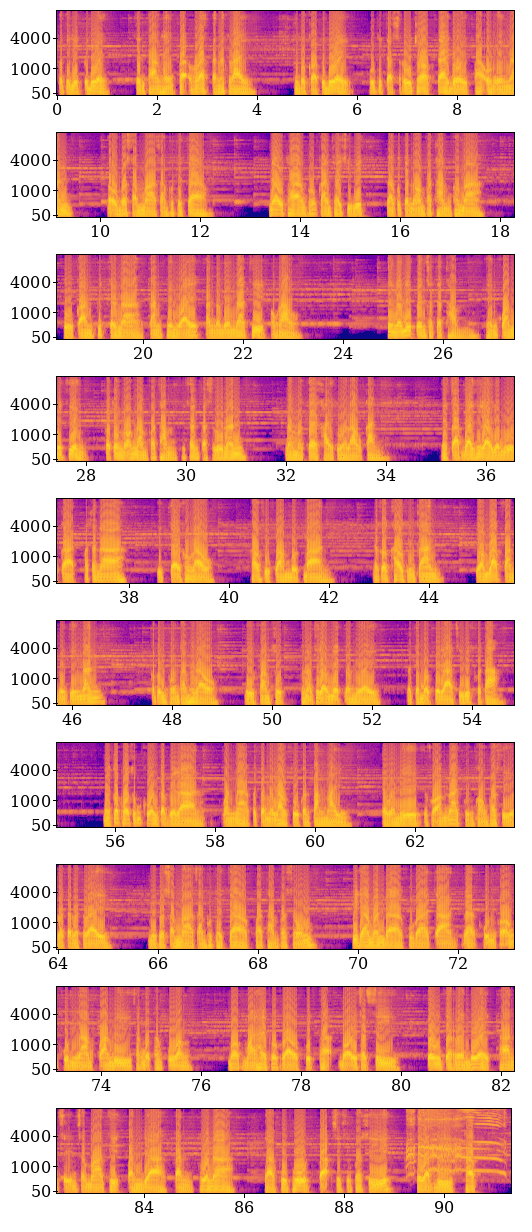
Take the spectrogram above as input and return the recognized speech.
ก็จะยึดไปด้วย ส้นทางแห่งพระรัตนตรัยที่ประกอบไปด้วยผู้ที่ตัดสรู้ชอบได้โดยพระองค์เองนั้น พระองค์พระสัมมาสัมพุทธเจ้า แนวทางของการใช้ชีวิต เราก็จะน้อมพระธรรมเข้ามา สู่การพิจารณาการเคลื่อนไหวการดำเนินหน้าที่ของเราสิ่งเหล่านี้เป็นสัจธรรมเห็นความไม่เที่ยงก็ต้องน้อมนำพระธรรมที่ท่านตรัสรู้นั้น นำมาแก้ไขตัวเรากันในตราบใดที่เรายังมีโอกาสพัฒนาจิตใจของเรา เข้าสู่ความเบิกบาน แล้วก็เข้าถึงการยอมรับความเป็นจริงนั้น ก็เป็นผลทำให้เรามีความสุขขณะที่เราเหน็ดเราเหนื่อยเราจะหมดเวลาชีวิตก็ตามมันก็พอสมควรกับเวลาวันหน้าก็จะมาเล่าสู่กันฟังใหม่ แต่วันนี้ก็ขออำนาจคุณของพระศรีรัตนตรัย มีพระสัมมาสัมพุทธเจ้า พระธรรมพระสงฆ์บิดามารดาครูบาอาจารย์ และคุณของคุณงามความดีทั้งหมดทั้งปวง มอบหมายให้พวกเราพุทธบริษัทสี่จงเจริญด้วยทานศีลสมาธิปัญญากันทั่วหน้า จากผู้พูดประสิทธิสุภาษีสวัสดีครับ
